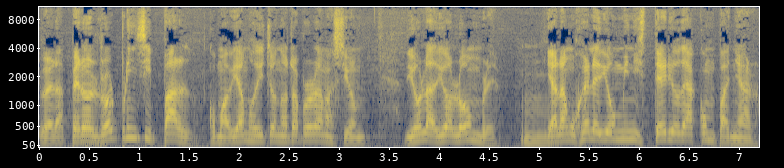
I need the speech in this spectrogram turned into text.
¿Verdad? Pero el rol principal, como habíamos dicho en otra programación, Dios la dio al hombre Mm. y a la mujer le dio un ministerio de acompañar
